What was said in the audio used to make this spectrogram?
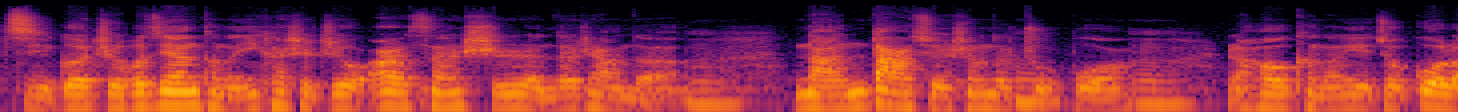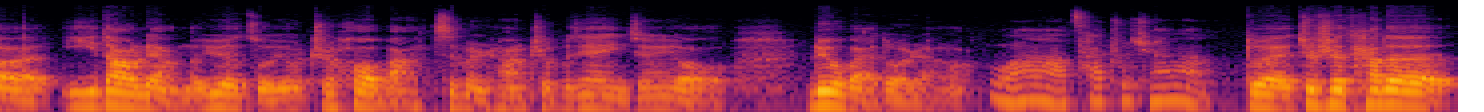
几个直播间可能一开始只有二三十人的这样的男大学生的主播，然后可能也就过了一到两个月左右之后吧，基本上直播间已经有六百多人了。哇，擦出圈了。对，就是他的，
